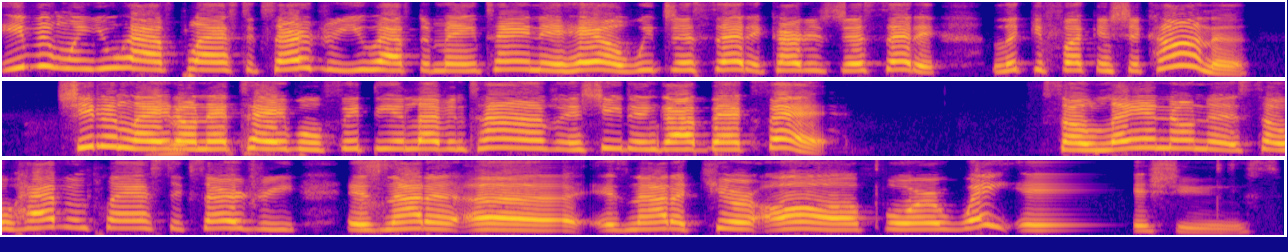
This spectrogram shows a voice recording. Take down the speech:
even when you have plastic surgery, you have to maintain it. Hell, we just said it. Curtis just said it. Look at fucking Shakana. She didn't lay it Yep. on that table 50, 11 times and she didn't got back fat. So laying on the so having plastic surgery is not a uh is not a cure all for weight issues.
